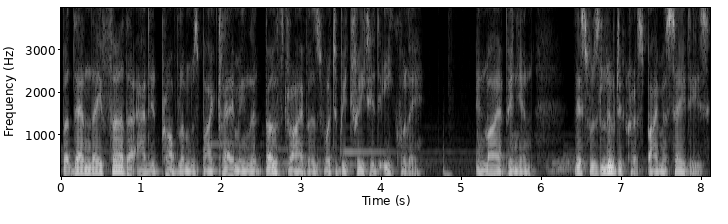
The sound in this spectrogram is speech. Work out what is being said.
but then they further added problems by claiming that both drivers were to be treated equally. In my opinion, this was ludicrous by Mercedes.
